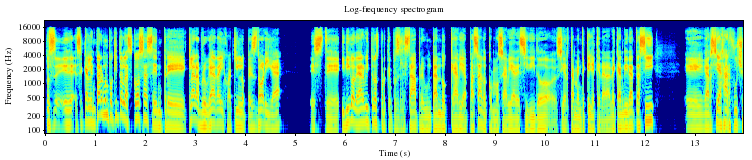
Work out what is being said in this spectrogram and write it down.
pues eh, se calentaron un poquito las cosas entre Clara Brugada y Joaquín López Dóriga. Este, y digo de árbitros porque pues le estaba preguntando qué había pasado, cómo se había decidido ciertamente que ella quedara de candidata. Sí, eh, García Harfuch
